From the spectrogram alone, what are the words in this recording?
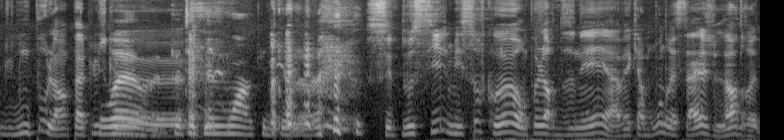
d'une poule, hein, pas plus Ouais, que. ouais, euh, peut-être même moins qu'une poule. euh. C'est docile, mais sauf qu'on peut leur donner, avec un bon dressage, l'ordre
